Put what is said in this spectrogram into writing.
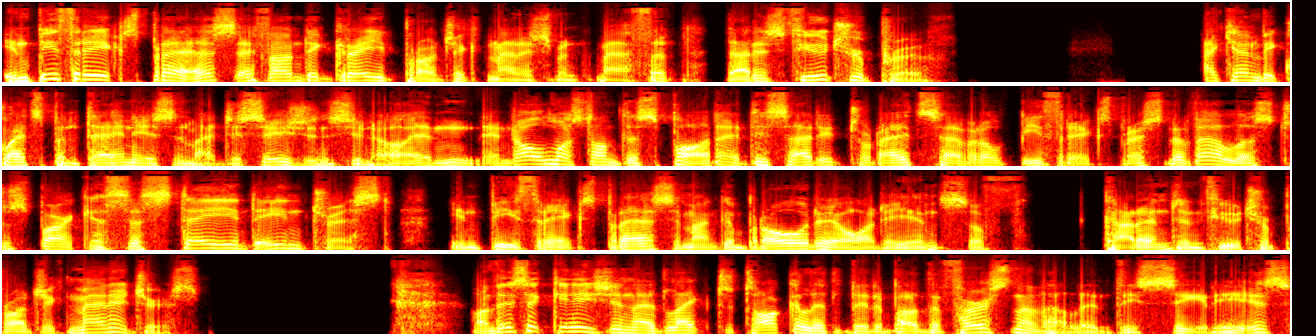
In P3 Express, I found a great project management method that is future proof. I can be quite spontaneous in my decisions, you know, and, and almost on the spot, I decided to write several P3 Express novellas to spark a sustained interest in P3 Express among a broader audience of current and future project managers. On this occasion, I'd like to talk a little bit about the first novel in this series,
